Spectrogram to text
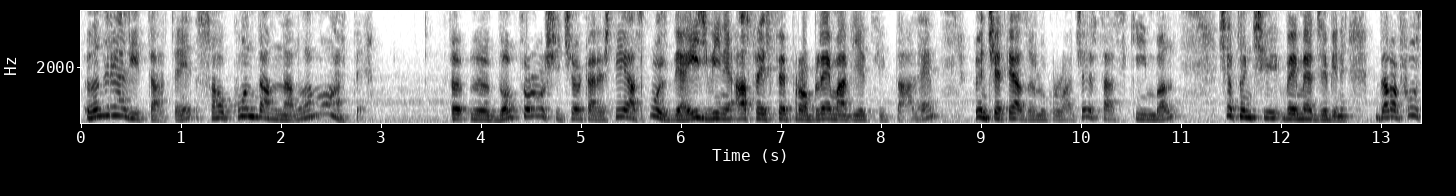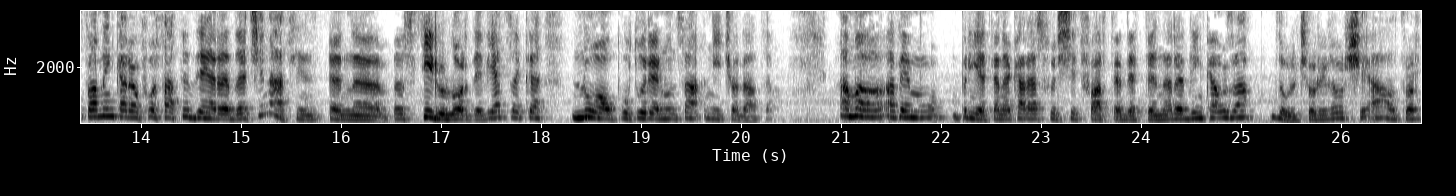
în realitate s-au condamnat la moarte. Ă, ă, doctorul și cel care știe a spus de aici vine, asta este problema vieții tale, încetează lucrul acesta, schimbă-l și atunci vei merge bine. Dar au fost oameni care au fost atât de înrădăcinați în, în ă, stilul lor de viață că nu au putut renunța niciodată. Am, avem o prietenă care a sfârșit foarte de tânără din cauza dulciurilor și altor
